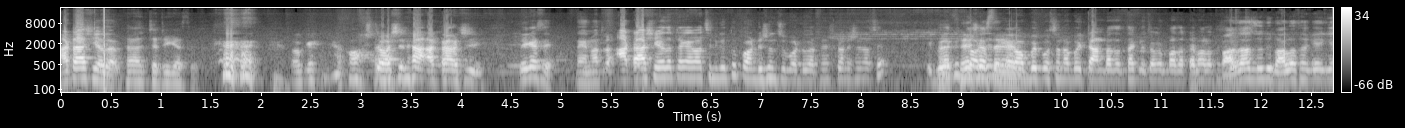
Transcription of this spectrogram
আটাশি হাজার। হ্যাঁ আচ্ছা ঠিক আছে। ওকে অষ্টআশি না আটাশি। ঠিক আছে দেখেন মাত্র আটাশি হাজার টাকা পাচ্ছেন কিন্তু condition super duper fresh condition আছে। এগুলো হ্যাঁ, কিন্তু। নব্বই পঁচানব্বই টান বাজার থাকলে তখন বাজারটা ভালো থাকে বাজার যদি ভালো থাকে কি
